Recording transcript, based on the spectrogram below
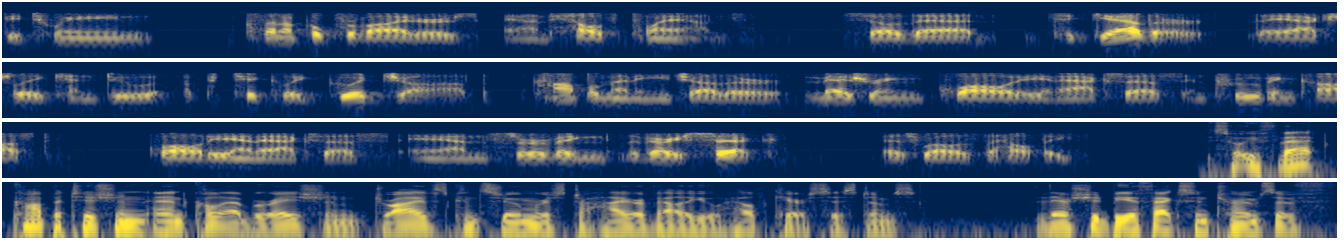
between clinical providers and health plans so that together they actually can do a particularly good job complementing each other, measuring quality and access, improving cost, quality, and access, and serving the very sick as well as the healthy. So, if that competition and collaboration drives consumers to higher value healthcare systems, there should be effects in terms of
